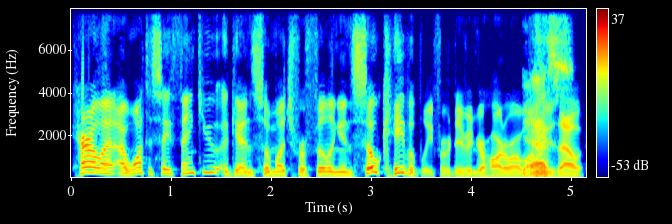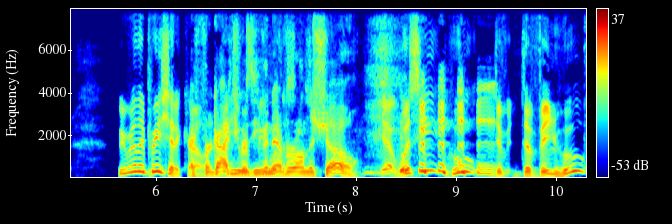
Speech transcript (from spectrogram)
Caroline, I want to say thank you again so much for filling in so capably for Devindra Hardawar while he was out. We really appreciate it, Caroline. I forgot Thanks he was even ever on the show. Yeah, was he? Who? Dev- Devin who?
